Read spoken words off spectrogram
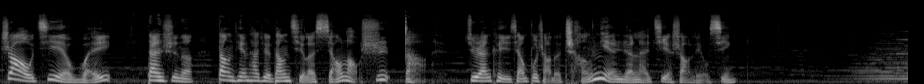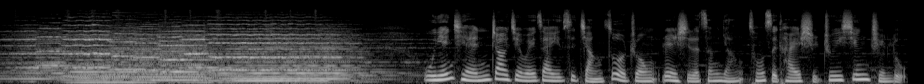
赵介维，但是呢，当天他却当起了小老师啊。居然可以向不少的成年人来介绍刘星。五年前，赵继伟在一次讲座中认识了曾阳，从此开始追星之路。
